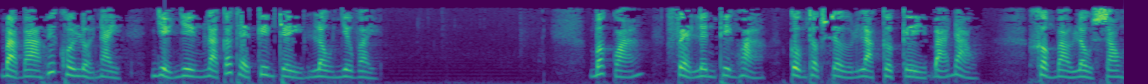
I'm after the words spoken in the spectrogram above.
Mà ba huyết khôi lội này dĩ nhiên là có thể kiên trì lâu như vậy. Bất quá, phệ linh thiên hỏa cũng thật sự là cực kỳ bá đạo. Không bao lâu sau,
